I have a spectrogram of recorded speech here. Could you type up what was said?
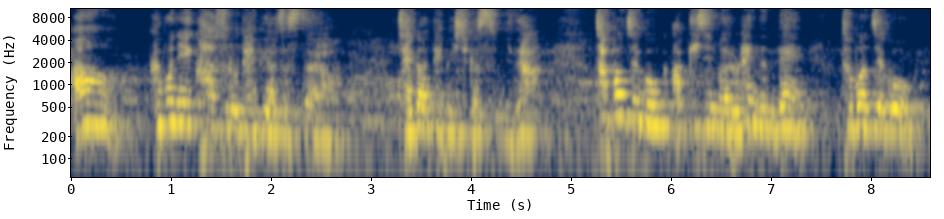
아, 그분이 가수로 데뷔하셨어요. 제가 데뷔시켰습니다. 첫 번째 곡 아끼지 마를 했는데 두 번째 곡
